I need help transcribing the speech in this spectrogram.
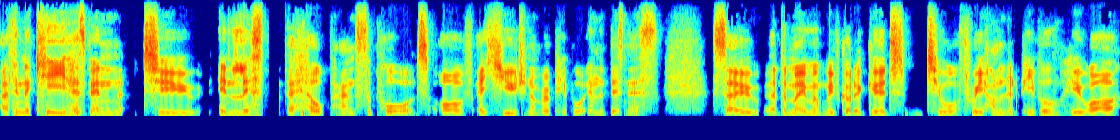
I think the key has been to enlist the help and support of a huge number of people in the business. So at the moment, we've got a good two or three hundred people who are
